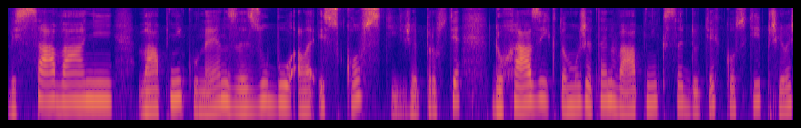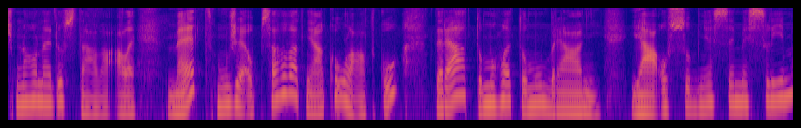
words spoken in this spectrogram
vysávání vápníku nejen ze zubu, ale i z kostí, že prostě dochází k tomu, že ten vápník se do těch kostí příliš mnoho nedostává. Ale med může obsahovat nějakou látku, která tomuhle tomu brání. Já osobně si myslím,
